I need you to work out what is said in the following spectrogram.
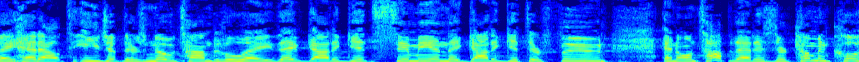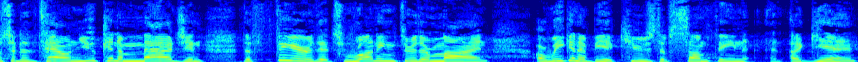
They head out to Egypt. There's no time to delay. They've got to get Simeon. They've got to get their food. And on top of that, as they're coming closer to the town, you can imagine the fear that's running through their mind. Are we going to be accused of something again?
